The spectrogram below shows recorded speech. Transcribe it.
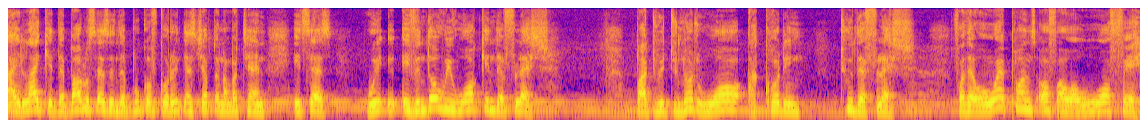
i like it. The bible says in the book of corinthians chapter number 10 it says we, even though we walk in the flesh but we do not war according to the flesh. For the weapons of our warfare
